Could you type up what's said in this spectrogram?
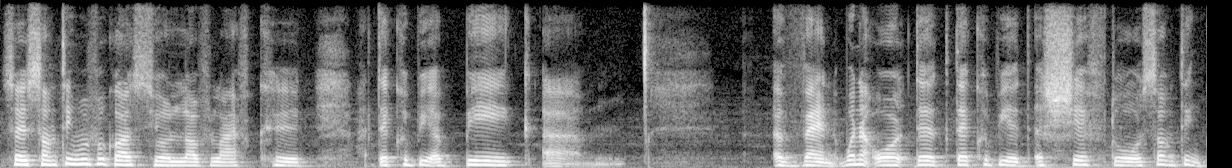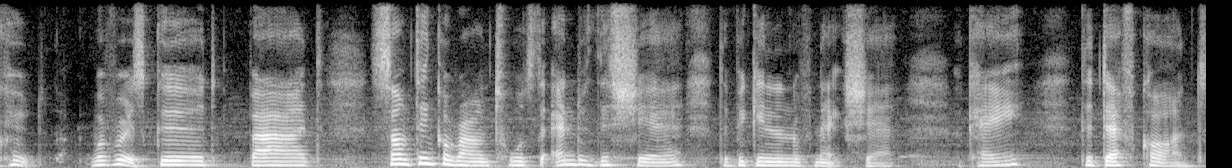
So something with regards to your love life could, there could be a big um, event when or there, there could be a, a shift or something could, whether it's good, bad, something around towards the end of this year, the beginning of next year. Okay, the death card,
